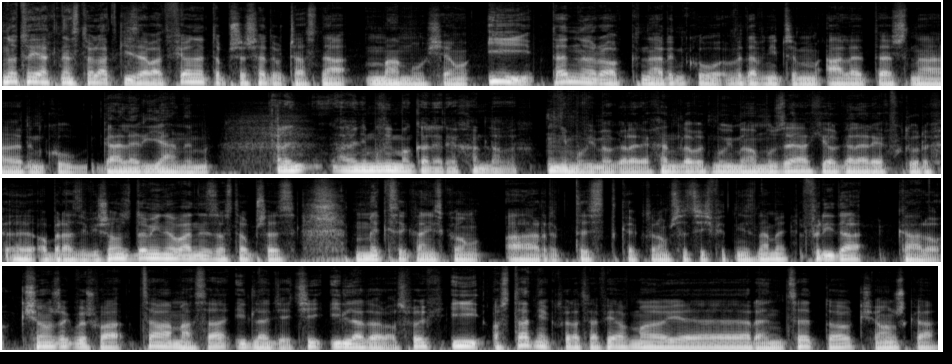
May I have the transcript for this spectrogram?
No to jak nastolatki załatwione, to przyszedł czas na mamusię. I ten rok na rynku wydawniczym, ale też na rynku galerianym. Ale, ale nie mówimy o galeriach handlowych. Nie mówimy o galeriach handlowych, mówimy o muzeach i o galeriach, w których e, obrazy wiszą. Zdominowany został przez meksykańską artystkę, którą wszyscy świetnie znamy, Frida Kahlo. Książek wyszła cała masa i dla dzieci, i dla dorosłych. I ostatnia, która trafiła w moje ręce, to książka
